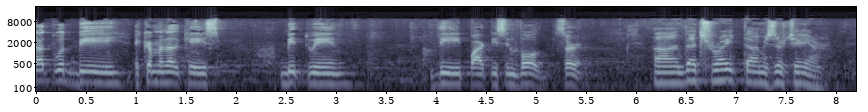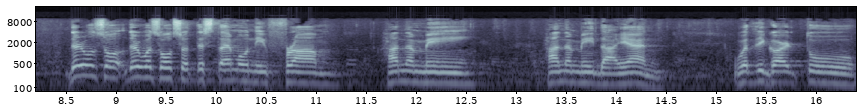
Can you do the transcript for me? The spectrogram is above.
that would be a criminal case between the parties involved, sir. Uh, that's right, uh, Mr. Chair. There also there was also testimony from Hannah May Hannah May Dayan with regard to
